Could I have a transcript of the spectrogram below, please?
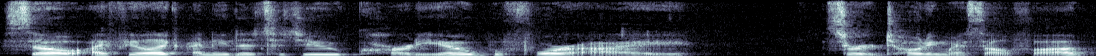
So I feel like I needed to do cardio before I started toning myself up.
